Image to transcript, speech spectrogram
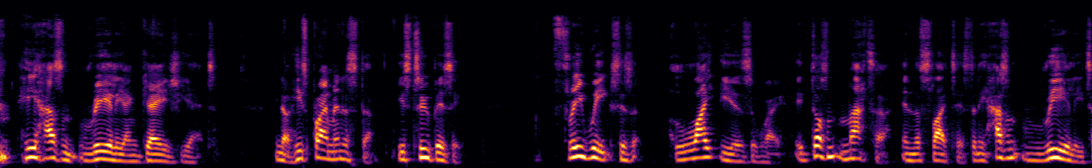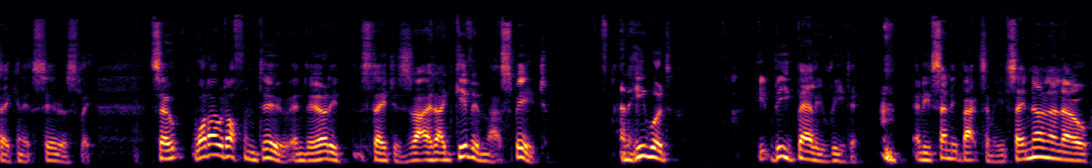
he hasn't really engaged yet. You know, he's prime minister. He's too busy. Three weeks is light years away. It doesn't matter in the slightest, and he hasn't really taken it seriously. So, what I would often do in the early stages is I'd, I'd give him that speech, and he would he'd barely read it, and he'd send it back to me. He'd say, "No, no, no,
